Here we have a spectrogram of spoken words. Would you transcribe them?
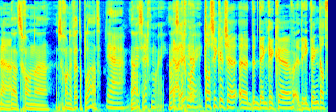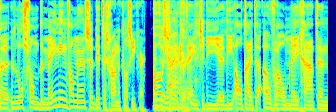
Ja. ja, het, is gewoon, uh, het is gewoon een vette plaat. Ja, ja. hij is echt mooi. Ja, is echt mooi. Klassiekertje, uh, denk ik. Uh, ik denk dat we los van de mening van mensen, dit is gewoon een klassieker. Oh dit is ja. echt eentje die, die altijd overal meegaat. En,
